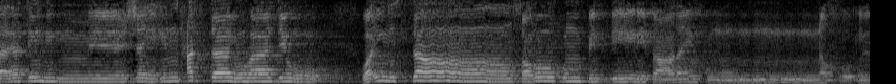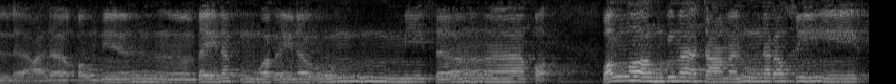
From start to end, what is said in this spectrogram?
ولايتهم من شيء حتى يهاجروا. وإن استنصروكم في الدين فعليكم النصر إلا على قوم بينكم وبينهم ميثاق. والله بما تعملون بصير.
